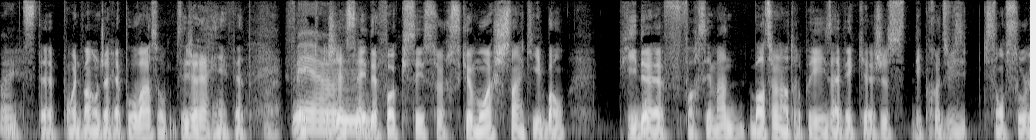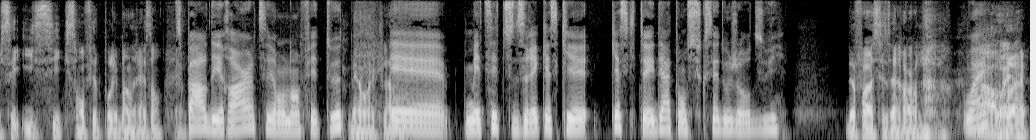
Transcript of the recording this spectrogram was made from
un petit euh, point de vente, j'aurais pas ouvert sur, tu sais, j'aurais rien fait. Fait Mais, que euh, j'essaie de focuser sur ce que moi je sens qui est bon. Puis de forcément bâtir une entreprise avec euh, juste des produits qui sont sourcés ici, qui sont faits pour les bonnes raisons. Tu parles d'erreurs, tu sais, on en fait toutes. Ben ouais, clairement. Euh, mais tu sais, tu dirais qu'est-ce que qu'est-ce qui t'a aidé à ton succès d'aujourd'hui? De faire ces erreurs-là. Ouais. Ah ouais.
